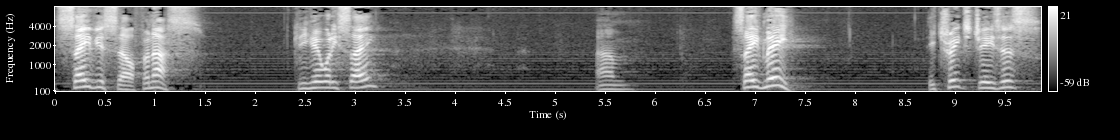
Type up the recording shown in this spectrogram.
Save yourself and us. Can you hear what he's saying? Um, save me. He treats Jesus,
